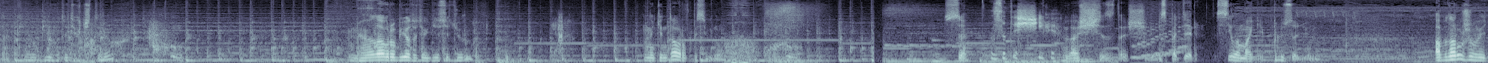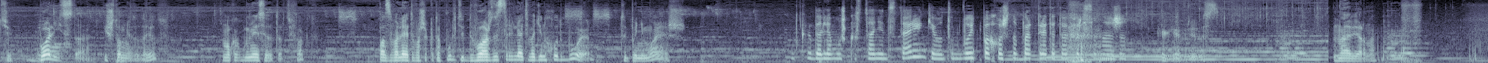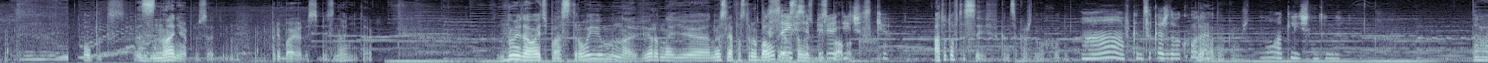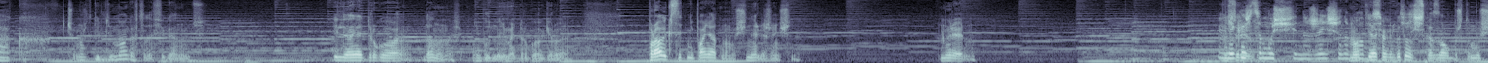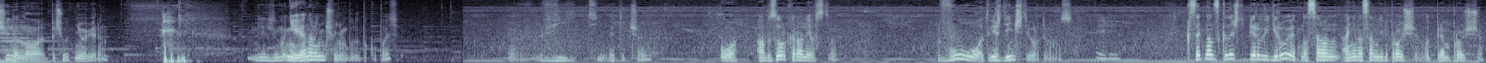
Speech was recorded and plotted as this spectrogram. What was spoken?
Так, я убью вот этих четырех. Минотавр убьет этих десятерых. На кентавров посигнул. Все, Затащили. вообще затащили, без потерь. Сила магии, плюс один. Обнаруживаете баллиста. И что мне это дает? Ну, как бы у меня есть этот артефакт. Позволяет вашей катапульте дважды стрелять в один ход боя. Ты понимаешь? Когда лямушка станет стареньким, вот он будет похож на портрет этого персонажа. Какая прелесть. Наверное. Опыт. Знания плюс один. Прибавили себе знаний, так. Ну и давайте построим, наверное... Ну, если я построю болото, я останусь без бабок. А тут автосейв в конце каждого хода. А, в конце каждого Да, хода? да, конечно. Ну, отлично тогда. Так, что, может, гильдию магов тогда фигануть? Или нанять другого... Да ну нафиг, не буду нанимать другого героя. Правый, кстати, непонятно, мужчина или женщина. Ну реально. Ну, Мне серьезно. кажется, мужчина, женщина Ну вот бы я как бы тоже сказал бы, что мужчина, но почему-то не уверен. Не, я, наверное, ничего не буду покупать. Вити, это что? О, обзор королевства. Вот, видишь, день четвертый у нас. Мгм. Кстати, надо сказать, что первые герои, это на самом, они на самом деле проще. Вот прям проще.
